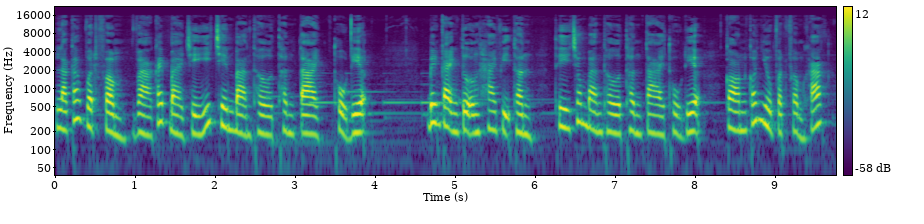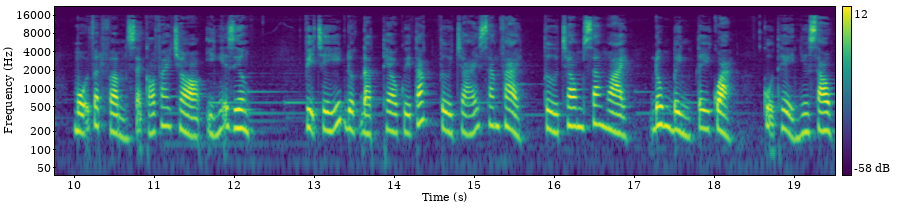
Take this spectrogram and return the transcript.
là các vật phẩm và cách bài trí trên bàn thờ thần tài, thổ địa. Bên cạnh tượng hai vị thần thì trong bàn thờ thần tài, thổ địa còn có nhiều vật phẩm khác, mỗi vật phẩm sẽ có vai trò ý nghĩa riêng. Vị trí được đặt theo quy tắc từ trái sang phải, từ trong sang ngoài, đông bình tây quả, cụ thể như sau.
